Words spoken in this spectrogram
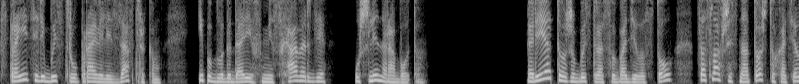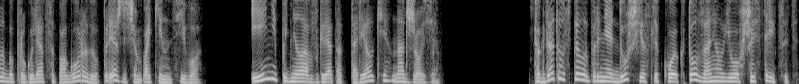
Строители быстро управились завтраком и, поблагодарив мисс Хаверди, ушли на работу. Риа тоже быстро освободила стол, сославшись на то, что хотела бы прогуляться по городу, прежде чем покинуть его. И Энни подняла взгляд от тарелки на Джози. «Когда ты успела принять душ, если кое-кто занял его в 6.30?»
